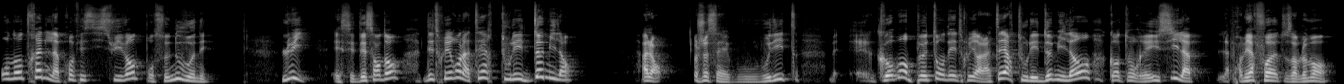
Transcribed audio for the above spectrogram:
on entraîne la prophétie suivante pour ce nouveau-né. Lui et ses descendants détruiront la Terre tous les 2000 ans. Alors, je sais, vous vous dites, mais euh, comment peut-on détruire la Terre tous les 2000 ans quand on réussit la, première fois, tout simplement?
